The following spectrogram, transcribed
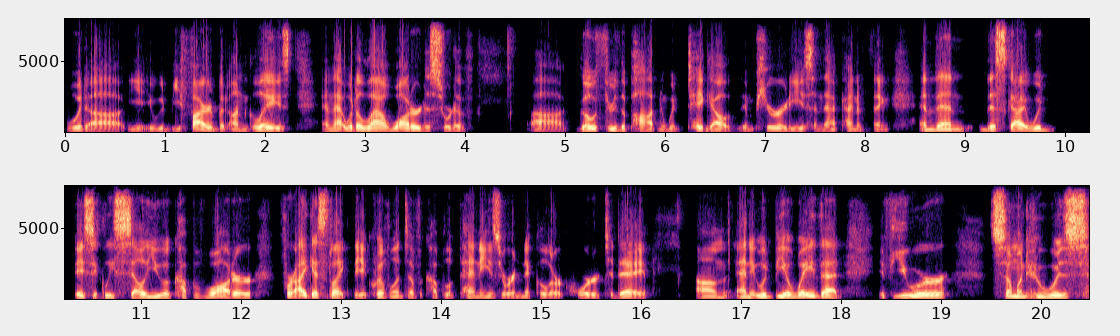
would uh, it would be fired but unglazed, and that would allow water to sort of uh, go through the pot and would take out impurities and that kind of thing. And then this guy would basically sell you a cup of water for, I guess, like the equivalent of a couple of pennies or a nickel or a quarter today. Um, and it would be a way that if you were someone who was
